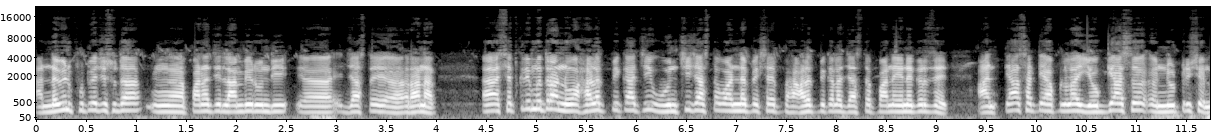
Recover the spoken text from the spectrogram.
आणि नवीन फुटव्याची सुद्धा पानाची लांबी रुंदी जास्त राहणार. शेतकरी मित्रांनो हळद पिकाची उंची जास्त वाढण्यापेक्षा हळद पिकाला जास्त पाणी येणं गरजेचं आहे. आणि त्यासाठी आपल्याला योग्य असं न्यूट्रिशन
